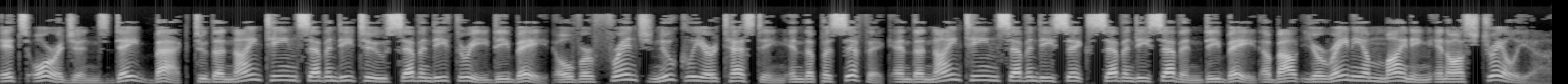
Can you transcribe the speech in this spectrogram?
Its origins date back to the 1972–73 debate over French nuclear testing in the Pacific and the 1976–77 debate about uranium mining in Australia.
